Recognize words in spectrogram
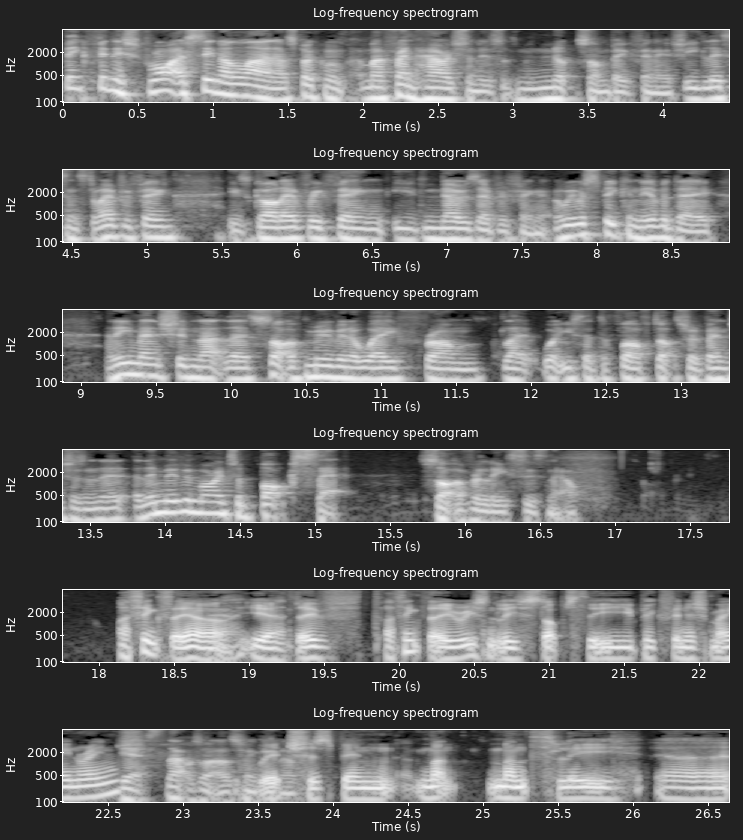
Big Finish, from what I've seen online, I've spoken. With, my friend Harrison is nuts on Big Finish. He listens to everything. He's got everything. He knows everything. And we were speaking the other day, and he mentioned that they're sort of moving away from like what you said, the Fourth Doctor Adventures, and they're, they're moving more into box set sort of releases now. I think they are. Yeah. yeah. they've. I think they recently stopped the Big Finish main range. Yes, that was what I was thinking. Which of. has been mon- monthly uh,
